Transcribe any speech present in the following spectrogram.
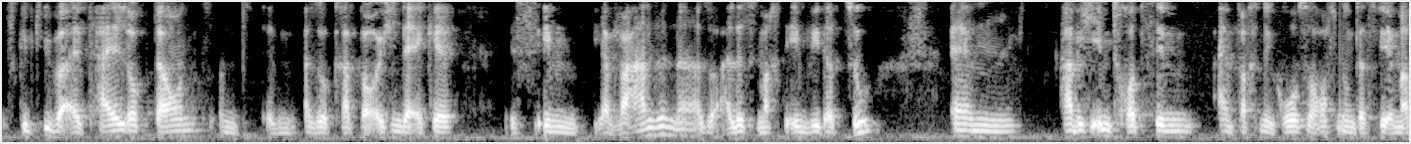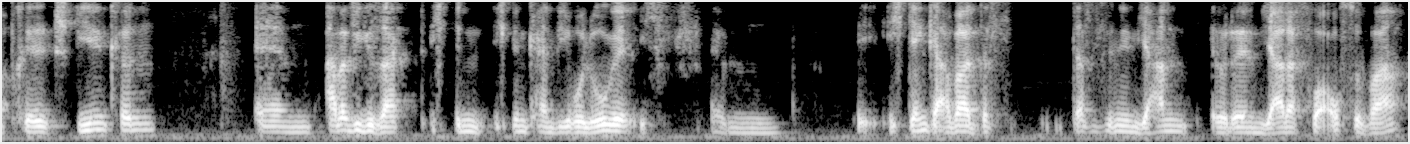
es gibt überall Teil-Lockdowns und ähm, also gerade bei euch in der Ecke ist eben ja Wahnsinn, ne? also alles macht eben wieder zu. Ähm, habe ich eben trotzdem einfach eine große Hoffnung, dass wir im April spielen können. Ähm, aber wie gesagt, ich bin, ich bin kein Virologe. Ich, ähm, ich denke aber, dass, dass es in den Jahren oder im Jahr davor auch so war,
